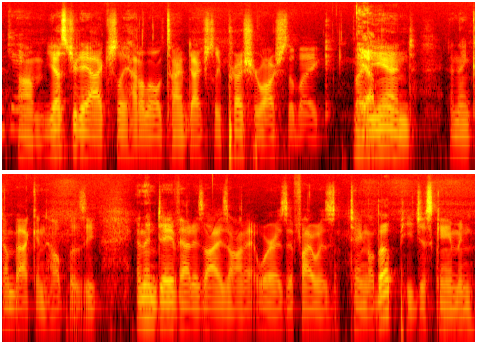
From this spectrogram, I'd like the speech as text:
Okay. Um, yesterday, I actually had a little time to actually pressure wash the bike by Yeah. the end and then come back and help Lizzie. And then Dave had his eyes on it, whereas if I was tangled up, he just came and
